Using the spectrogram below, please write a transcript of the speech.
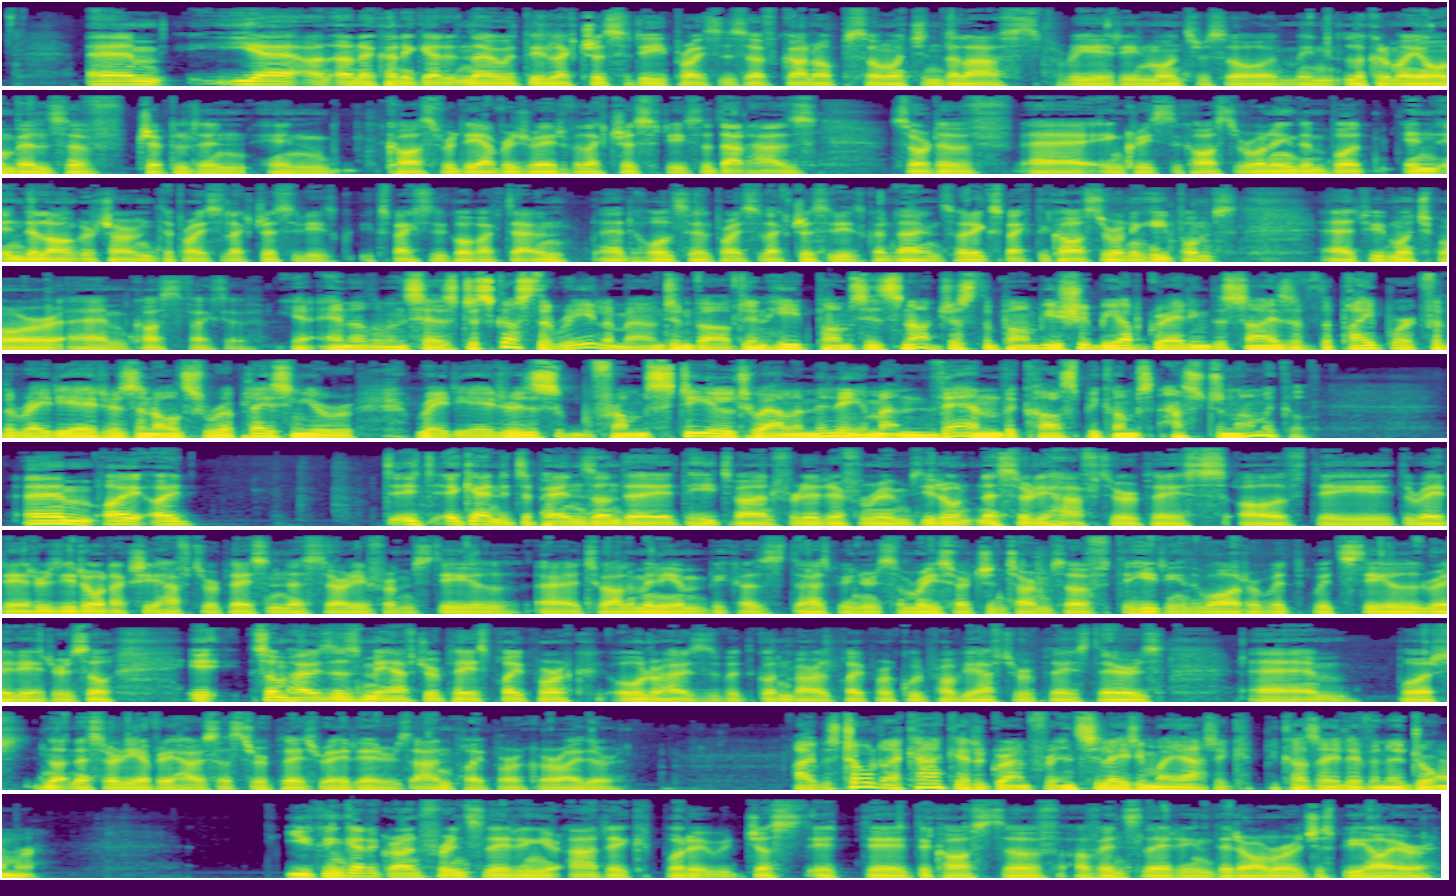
Um, yeah, and, and, I kind of get it now with the electricity prices have gone up so much in the last probably 18 months or so. I mean, look at my own bills have tripled in, in cost for the average rate of electricity. So that has sort of uh, increase the cost of running them. But in, in the longer term, the price of electricity is expected to go back down. Uh, the wholesale price of electricity has gone down. So I'd expect the cost of running heat pumps uh, to be much more um, cost effective. Yeah, another one says discuss the real amount involved in heat pumps. It's not just the pump. You should be upgrading the size of the pipework for the radiators and also replacing your radiators from steel to aluminium. And then the cost becomes astronomical. Um, I, I it, again, it depends on the, the heat demand for the different rooms. You don't necessarily have to replace all of the, the radiators. You don't actually have to replace them necessarily from steel uh, to aluminium because there has been some research in terms of the heating of the water with, with steel radiators. So it, some houses may have to replace pipework. Older houses with gun barrel pipework would probably have to replace theirs. Um, but not necessarily every house has to replace radiators and pipework or either. I was told I can't get a grant for insulating my attic because I live in a dormer you can get a grant for insulating your attic, but it would just it the the cost of of insulating the dormer would just be higher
